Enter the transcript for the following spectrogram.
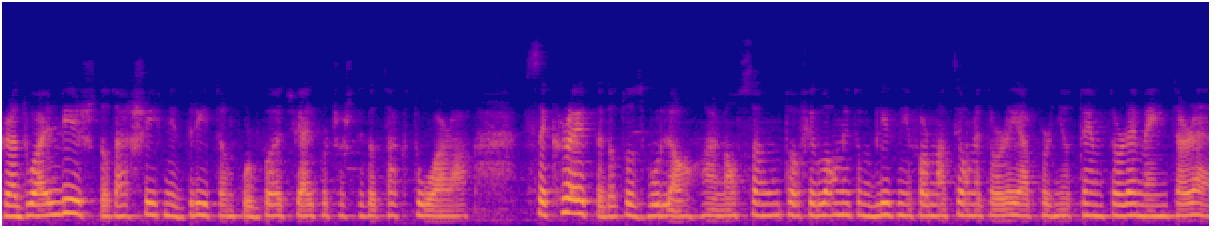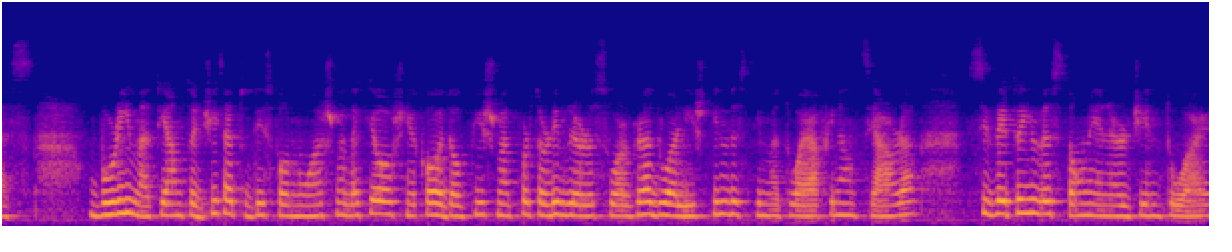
Gradualisht do ta shihni dritën kur bëhet fjalë për çështje të caktuara. Sekrete do të zbulohen ose mund të filloni të mblidhni informacione të reja për një temë të re me interes. Burimet janë të gjitha të disponueshme dhe kjo është një kohë e dobishme për të rivlerësuar gradualisht investimet tuaja financiare si dhe të investoni energjinë tuaj.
